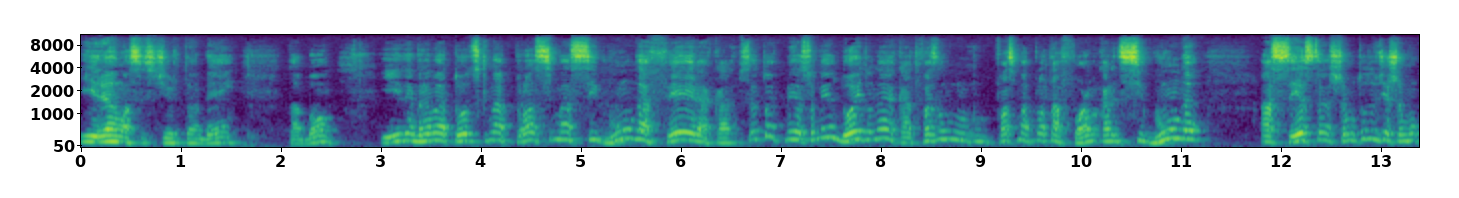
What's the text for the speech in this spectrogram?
irão assistir também, tá bom? E lembrando a todos que na próxima segunda-feira, cara, eu, tô, eu sou meio doido, né, cara? Faz um, faço uma plataforma, cara, de segunda a sexta, chamo todo dia, chamo.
